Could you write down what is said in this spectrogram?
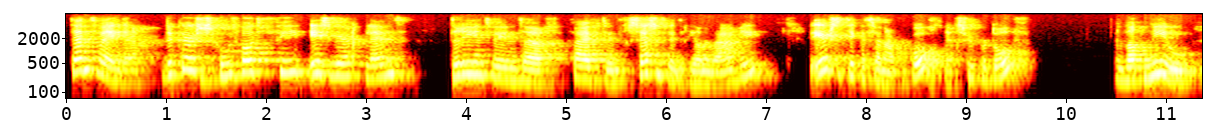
Ten tweede, de cursus foodfotografie is weer gepland. 23, 25, 26 januari. De eerste tickets zijn al verkocht, echt super tof. Wat nieuw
